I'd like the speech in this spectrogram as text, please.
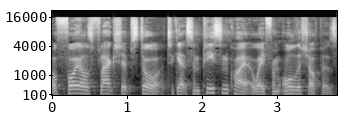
of Foyles flagship store to get some peace and quiet away from all the shoppers,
